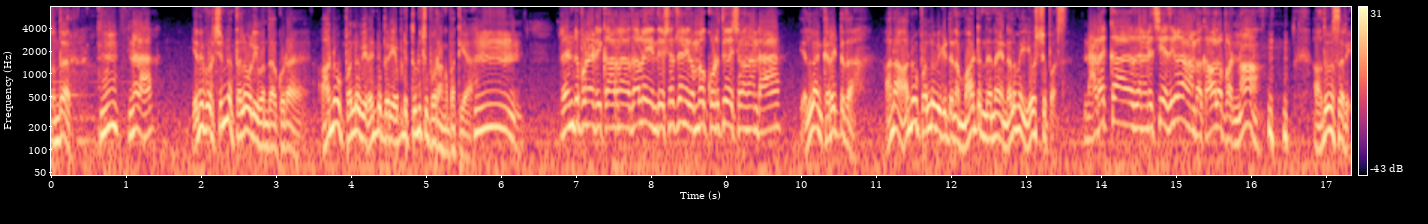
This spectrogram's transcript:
சுந்தர். ம் என்னடா? எனக்கு ஒரு சின்ன தலைவலி வந்தா கூட அனு பல்லவி ரெண்டு பேரும் எப்படி துடிச்சு போறாங்க பாத்தியா? ம் ரெண்டு பொண்ணாடி காரணம் இருந்தாலும் இந்த விஷயத்துல நீ ரொம்ப கொடுத்து வச்சவன்தான்டா. எல்லாம் கரெக்ட் தான். ஆனா அனு பல்லவி கிட்ட நான் மாட்டிருந்தேன்னா என் நிலைமை யோசிச்சு பாஸ் நடக்காததை நினைச்சு எதுக்குடா நம்ம கவலைப்படணும்? அதுவும் சரி.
